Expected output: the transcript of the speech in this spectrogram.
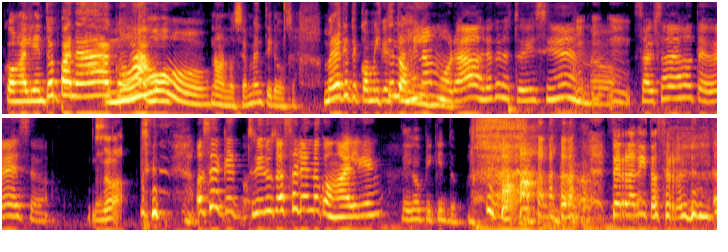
¿Con aliento empanada con No. ajo? No, no seas mentirosa. Mira que te Que comiste lo estás mismo. es lo que te estoy diciendo. Salsa de ajo te beso. No. O sea que si tú estás saliendo con alguien, Digo piquito. cerradito, cerradito.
